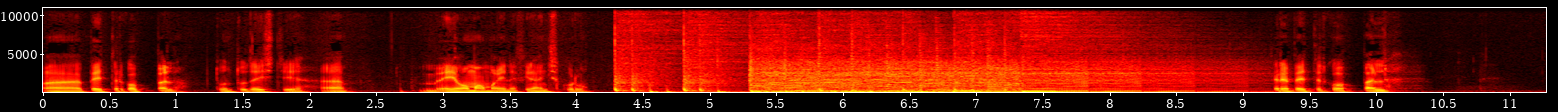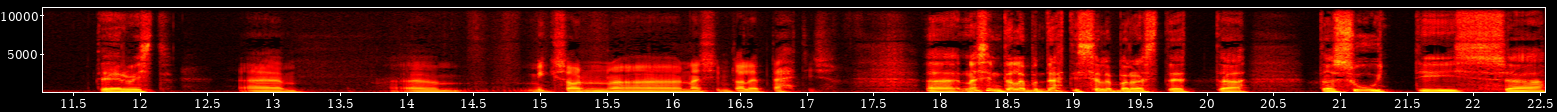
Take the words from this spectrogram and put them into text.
äh, Peeter Koppel, tuntud Eesti, meie omamaine finantskuru. Tere, Peeter Koppel. tervist ähm,. Ähm, miks on Nassim Taleb tähtis? Nassim Taleb on tähtis sellepärast, et ta suutis äh,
